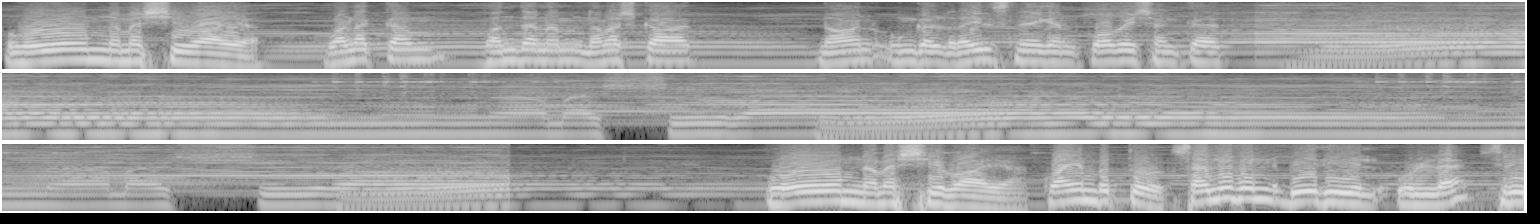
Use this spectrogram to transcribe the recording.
ஓம் நம சிவாய. வணக்கம் வந்தனம் நமஸ்கார். நான் உங்கள் ரயில் ஸ்நேகன் கோவை சங்கர். நம சிவாய. ஓம் நம சிவாய. கோயம்புத்தூர் சலிவன் வீதியில் உள்ள ஸ்ரீ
